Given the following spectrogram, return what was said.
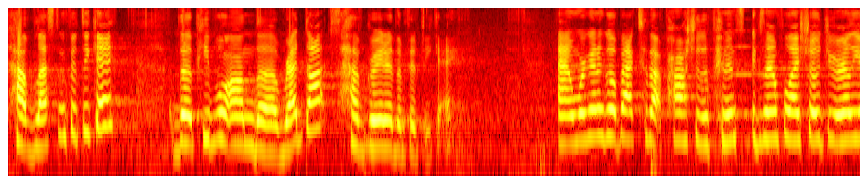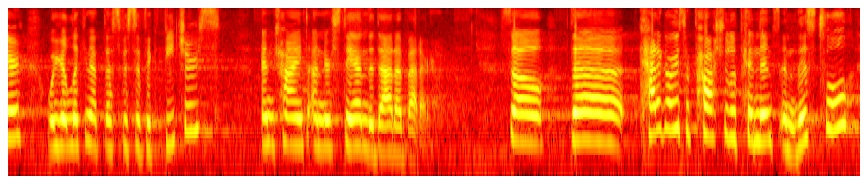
have less than 50K, the people on the red dots have greater than 50K. And we're going to go back to that partial dependence example I showed you earlier, where you're looking at the specific features and trying to understand the data better. So the categories for partial dependence in this tool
